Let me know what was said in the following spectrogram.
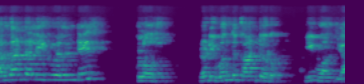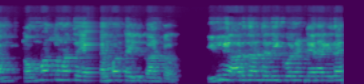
horizontal equivalent is close ನೋಡಿ, ಒಂದು ಕಾಂಟೂರು ಈ ತೊಂಬತ್ತು ಮತ್ತೆ ಎಂಬತ್ತೈದು ಕಾಂಟೂರ್ ಇಲ್ಲಿ ಆರಿದಾಂಟಲ್ ಈಕ್ವಲೆಂಟ್ ಏನಾಗಿದೆ?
